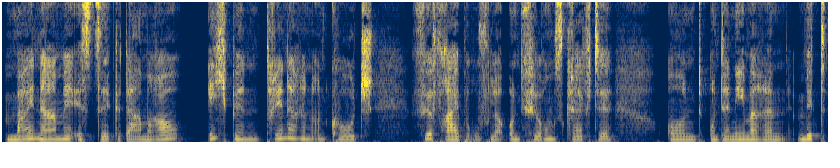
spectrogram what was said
Mein Name ist Silke Damerau. Ich bin Trainerin und Coach für Freiberufler und Führungskräfte und Unternehmerin mit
